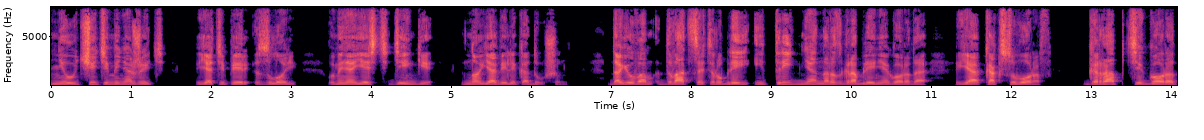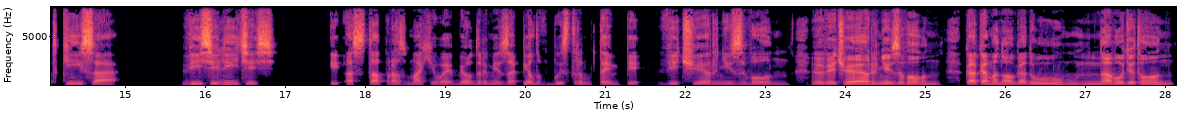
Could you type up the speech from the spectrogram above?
Не учите меня жить. Я теперь злой. У меня есть деньги, но я великодушен. Даю вам двадцать рублей и три дня на разграбление города. Я как Суворов. Грабьте город, киса! Веселитесь! И Остап, размахивая бедрами, запел в быстром темпе. Вечерний звон, вечерний звон, как много дум наводит он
